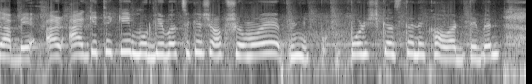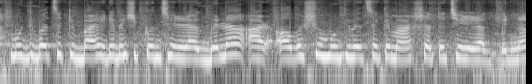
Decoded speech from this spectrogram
যাবে। আর আগে থেকেই মুরগি বাচ্চাকে সবসময় পরিষ্কার স্থানে খাবার দেবেন। মুরগি বাচ্চাকে বাইরে বেশিক্ষণ ছেড়ে রাখবেন না আর অবশ্যই মুরগি বাচ্চাকে মার সাথে ছেড়ে রাখবেন না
